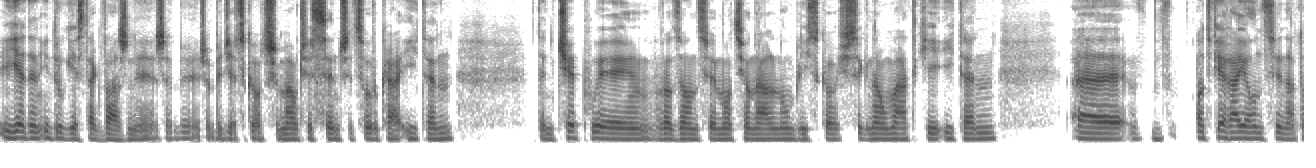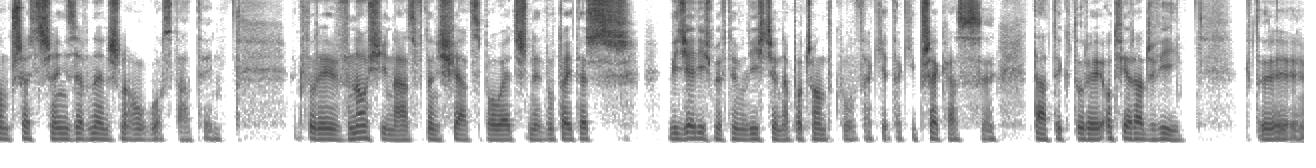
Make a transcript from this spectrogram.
I jeden i drugi jest tak ważny, żeby, żeby dziecko otrzymało, czy syn, czy córka, i ten, ten ciepły, rodzący emocjonalną bliskość sygnał matki, i ten otwierający na tą przestrzeń zewnętrzną głos taty, który wnosi nas w ten świat społeczny. Tutaj też widzieliśmy w tym liście na początku taki, taki przekaz taty, który otwiera drzwi. Który,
